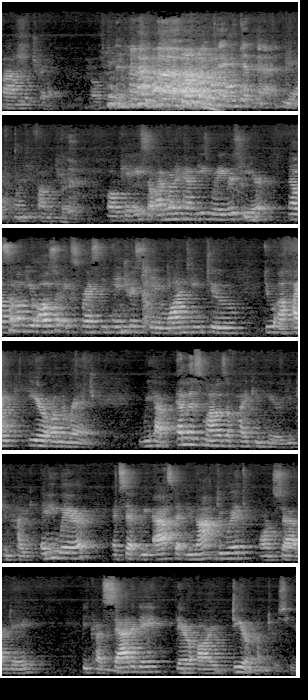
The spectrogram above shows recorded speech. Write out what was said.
found the trail. Okay? Okay, you get that. Yeah, once you found the trail. Okay, so I'm going to have these waivers here. Now, some of you also expressed an interest in wanting to do a hike here on the ranch. We have endless miles of hiking here. You can hike anywhere, except we ask that you not do it on Saturday, because Saturday there are deer hunters here.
